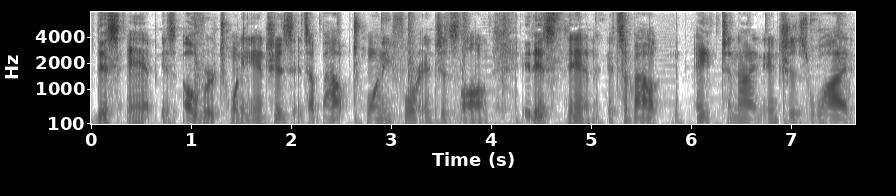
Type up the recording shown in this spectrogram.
This amp is over 20 inches. It's about 24 inches long. It is thin. It's about 8 to 9 inches wide.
